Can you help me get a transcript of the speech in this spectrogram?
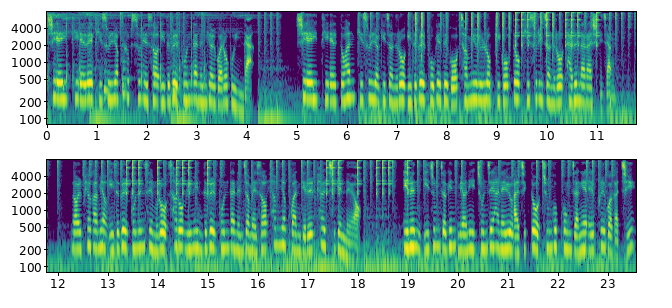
CATL의 기술력 흡수해서 이득을 본다는 결과로 보인다. CATL 또한 기술력 이전으로 이득을 보게 되고 점유율 높이고 또 기술 이전으로 다른 나라 시장 넓혀가며 이득을 보는 셈으로 서로 윈윈득을 본다는 점에서 협력 관계를 펼치겠네요. 이는 이중적인 면이 존재하네요. 아직도 중국 공장의 애플과 같이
